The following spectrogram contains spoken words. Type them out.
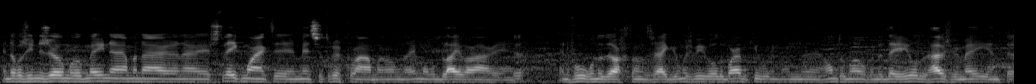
En dat was in de zomer ook meenamen naar, naar streekmarkten en mensen terugkwamen en dan helemaal blij waren. En, Ja. en de volgende dag dan zei ik, jongens, wie wil de barbecue? En dan eh, hand omhoog en dan deed heel het huis weer mee. En, Ja.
